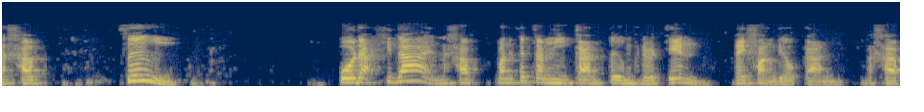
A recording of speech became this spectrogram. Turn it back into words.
นะครับ ซึ่งโปรดักที่ได้นะครับ มันก็จะมีการเติมไฮโดรเจนในฝั่งเดียวกันนะครับ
